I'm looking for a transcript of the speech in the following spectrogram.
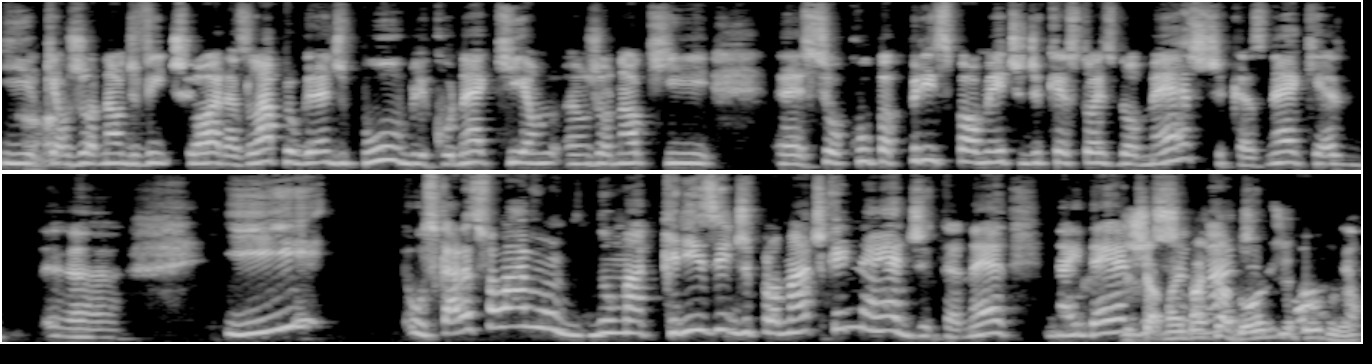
E uhum. que é um jornal de 20 horas lá para o grande público, né? Que é um, é um jornal que é, se ocupa principalmente de questões domésticas, né? Que é, uh, e os caras falavam numa crise diplomática inédita, né? Na ideia de, de chamar, embaixadores de, de tudo, né?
